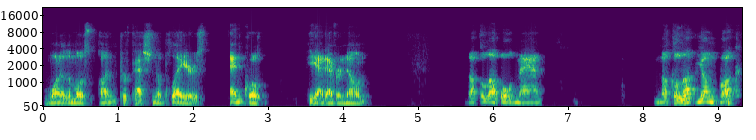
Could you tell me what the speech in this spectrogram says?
one of the most unprofessional players end quote he had ever known. Knuckle up, old man. Knuckle up, young buck.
